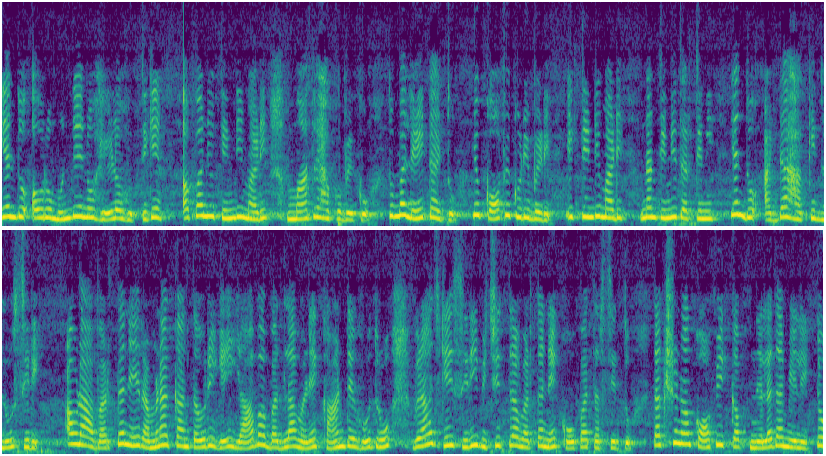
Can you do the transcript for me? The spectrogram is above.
ಎಂದು ಅವರು ಮುಂದೇನೋ ಹೇಳೋ ಹೊತ್ತಿಗೆ, ಅಪ್ಪ, ನೀವು ತಿಂಡಿ ಮಾಡಿ ಮಾತ್ರೆ ಹಾಕೋಬೇಕು ತುಂಬ ಲೇಟ್ ಆಯಿತು. ನೀವು ಕಾಫಿ ಕುಡಿಬೇಡಿ. ಈಗ ತಿಂಡಿ ಮಾಡಿ. ನಾನು ತಿಂಡಿ ತರ್ತೀನಿ ಎಂದು ಅಡ್ಡ ಹಾಕಿದ್ಲು ಸಿರಿ. ಅವಳ ವರ್ತನೆ ರಮಣಕಾಂತ್ ಅವರಿಗೆ ಯಾವ ಬದಲಾವಣೆ ಕಾಣದೆ ಹೋದರೂ ವಿರಾಜ್ಗೆ ಸಿರಿ ವಿಚಿತ್ರ ವರ್ತನೆ ಕೋಪ ತರಿಸಿತ್ತು. ತಕ್ಷಣ ಕಾಫಿ ಕಪ್ ನೆಲದ ಮೇಲಿಟ್ಟು,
